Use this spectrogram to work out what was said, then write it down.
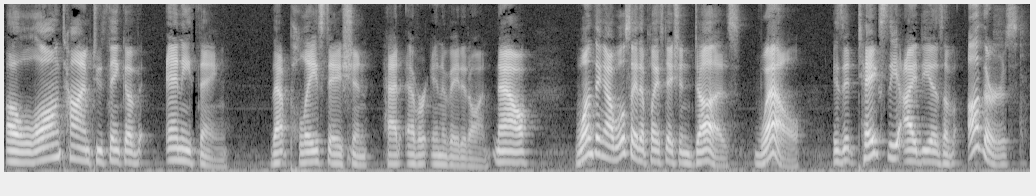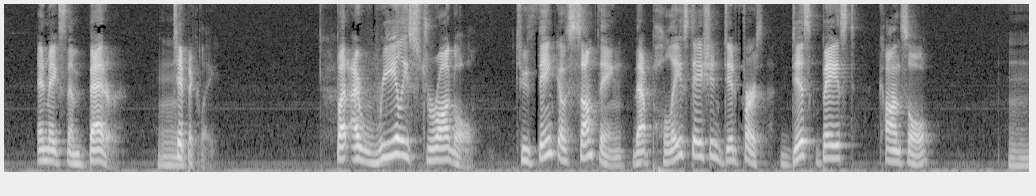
a long time to think of anything that PlayStation had ever innovated on. Now, one thing I will say that PlayStation does well is it takes the ideas of others and makes them better, hmm. typically. But I really struggle to think of something that PlayStation did first disc based console. Hmm.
